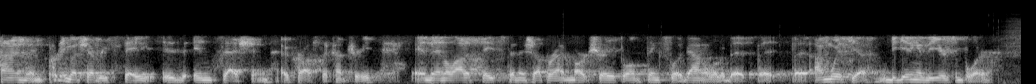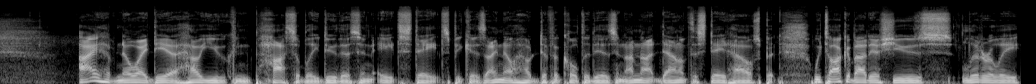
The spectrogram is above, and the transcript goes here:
time when pretty much every state is in session across the country, and then a lot of states finish up around March or April, and things slow down a little bit. But but I'm with you. The beginning of the year is a blur. I have no idea how you can possibly do this in eight states because I know how difficult it is. And I'm not down at the state house, but we talk about issues literally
